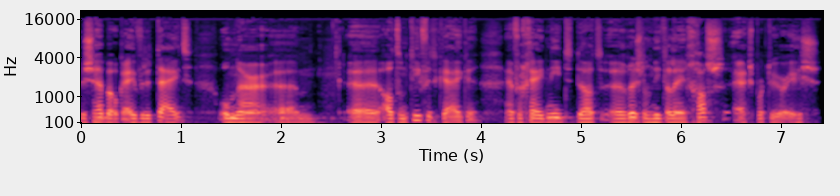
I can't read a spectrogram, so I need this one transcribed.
Dus ze hebben ook even de tijd om naar um, uh, alternatieven te kijken. En vergeet niet dat uh, Rusland niet alleen gasexporteur is,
